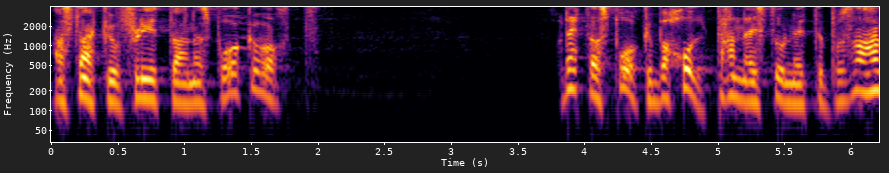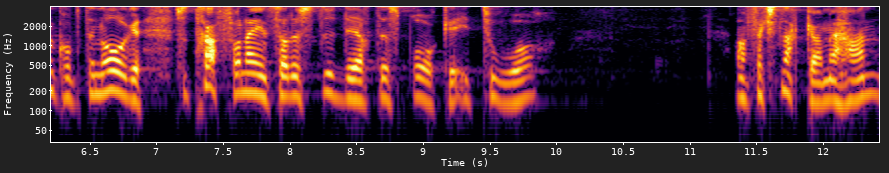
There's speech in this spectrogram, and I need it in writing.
Han snakker jo flytende språket vårt. Og Dette språket beholdt han en stund etterpå. Så når han kom til Norge, så traff han en som hadde studert det språket i to år. Han fikk snakke med han.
